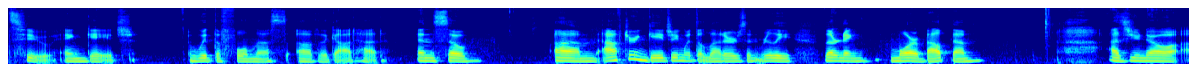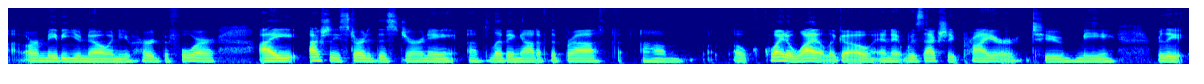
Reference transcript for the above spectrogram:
to engage with the fullness of the Godhead. And so, um, after engaging with the letters and really learning more about them, as you know, or maybe you know and you heard before, I actually started this journey of living out of the breath um, oh, quite a while ago. And it was actually prior to me really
